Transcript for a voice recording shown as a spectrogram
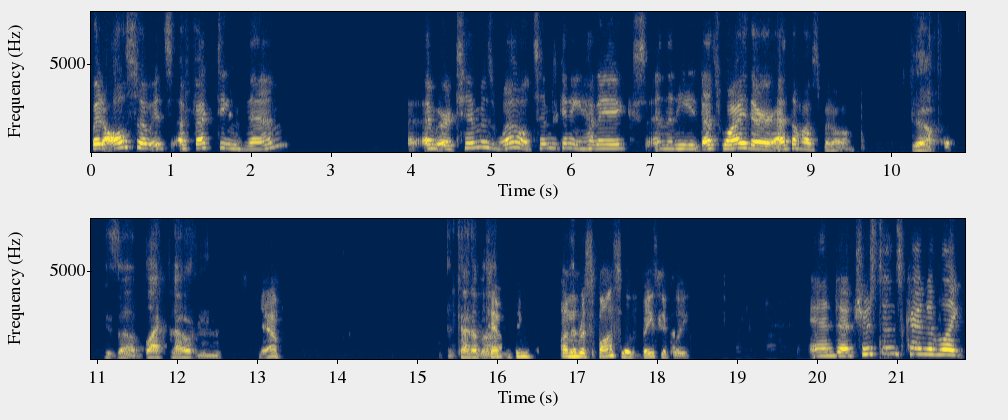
but also it's affecting them. uh, Or Tim as well. Tim's getting headaches, and then he—that's why they're at the hospital. Yeah, he's uh, blacked out and, yeah and kind of uh, Tim, Tim's unresponsive basically And uh, Tristan's kind of like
